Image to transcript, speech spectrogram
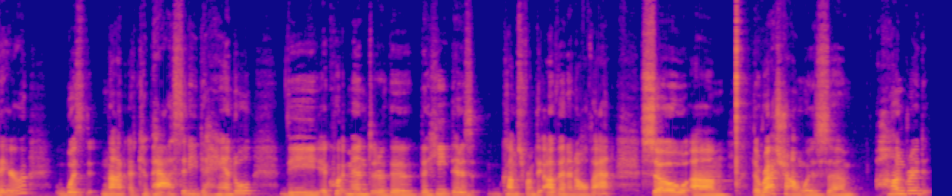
there was not at capacity to handle the equipment or the, the heat that is comes from the oven and all that. So um, the restaurant was um, 100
